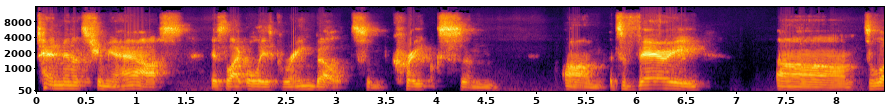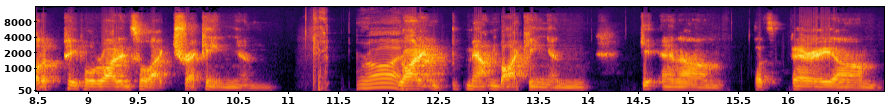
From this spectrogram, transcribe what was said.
ten minutes from your house is like all these green belts and creeks and um, it's a very um, it's a lot of people right into like trekking and Right. riding mountain biking and get and um that's very um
